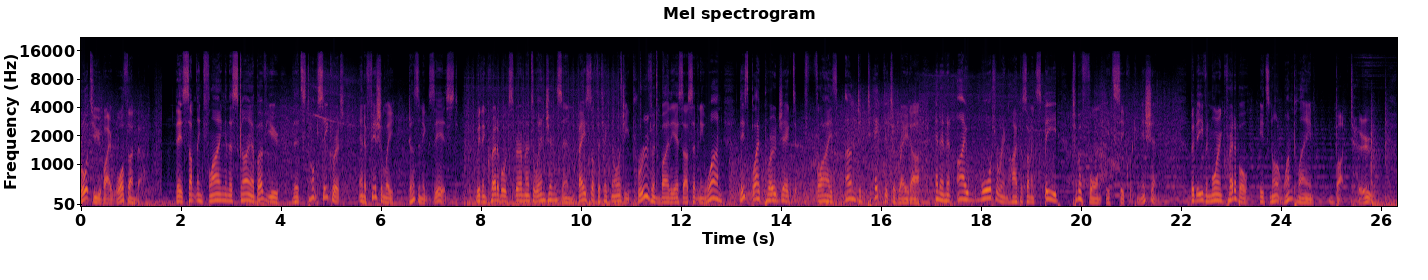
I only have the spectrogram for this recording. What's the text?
brought to you by War Thunder. There's something flying in the sky above you that's top secret and officially doesn't exist. With incredible experimental engines and based off the technology proven by the SR 71, this black project flies undetected to radar and at an eye watering hypersonic speed to perform its secret mission. But even more incredible, it's not one plane, but two.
